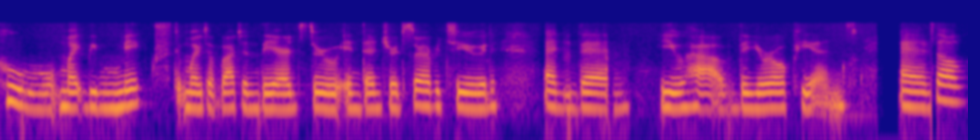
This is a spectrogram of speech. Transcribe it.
who might be mixed might have gotten there through indentured servitude. And then you have the Europeans. And so,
